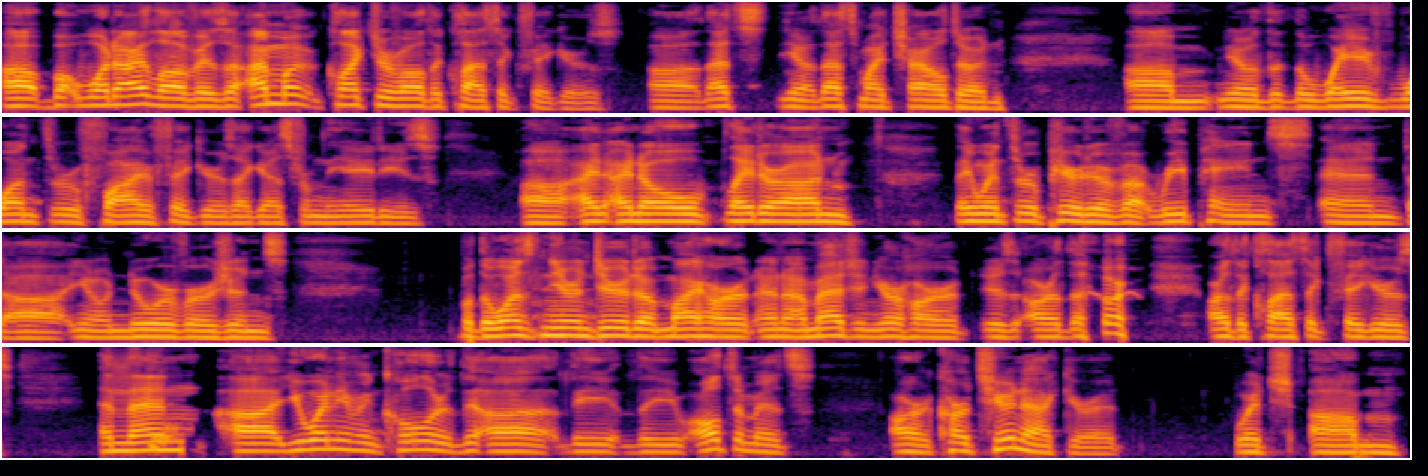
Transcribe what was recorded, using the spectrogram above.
Uh, but what I love is I'm a collector of all the classic figures. Uh, that's you know that's my childhood. Um, you know the, the wave one through five figures, I guess, from the '80s. Uh, I, I know later on they went through a period of uh, repaints and uh, you know newer versions but the ones near and dear to my heart and i imagine your heart is are the are the classic figures and then uh, you went even cooler the uh, the the ultimates are cartoon accurate which um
